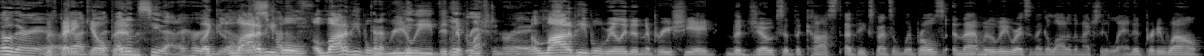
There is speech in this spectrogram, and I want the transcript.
oh, there With Betty I, I- Gilpin. I, didn't see that. I heard like uh, a lot it of kind people of- a lot of people kind of really hit- didn't appreciate left and right. a lot of people really didn't appreciate the jokes at the cost at the expense of liberals in Mm-hmm. that movie whereas i think a lot of them actually landed pretty well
